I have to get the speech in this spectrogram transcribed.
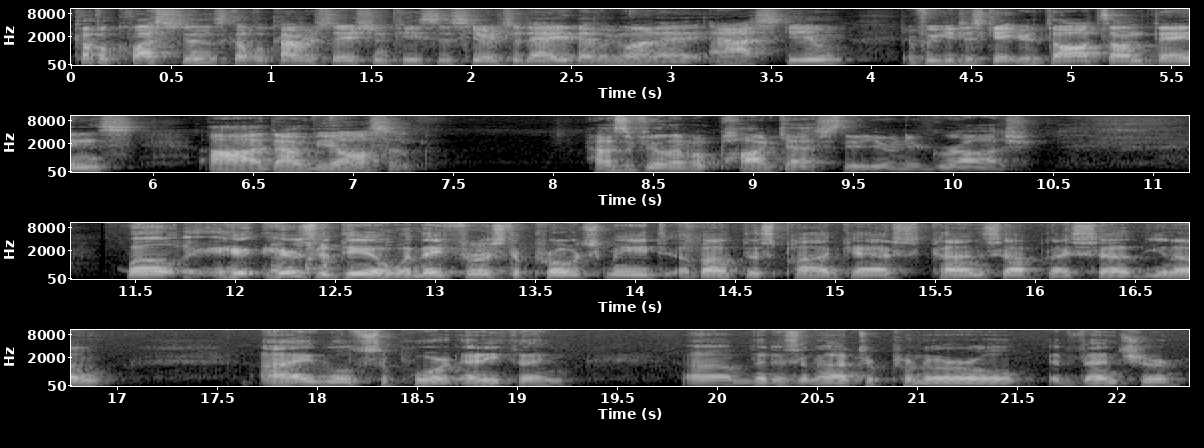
couple questions, couple conversation pieces here today that we want to ask you. If we could just get your thoughts on things, uh, that would be awesome. How's it feel to have a podcast studio in your garage? Well, here, here's the deal. When they first approached me about this podcast concept, I said, you know, I will support anything um, that is an entrepreneurial adventure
